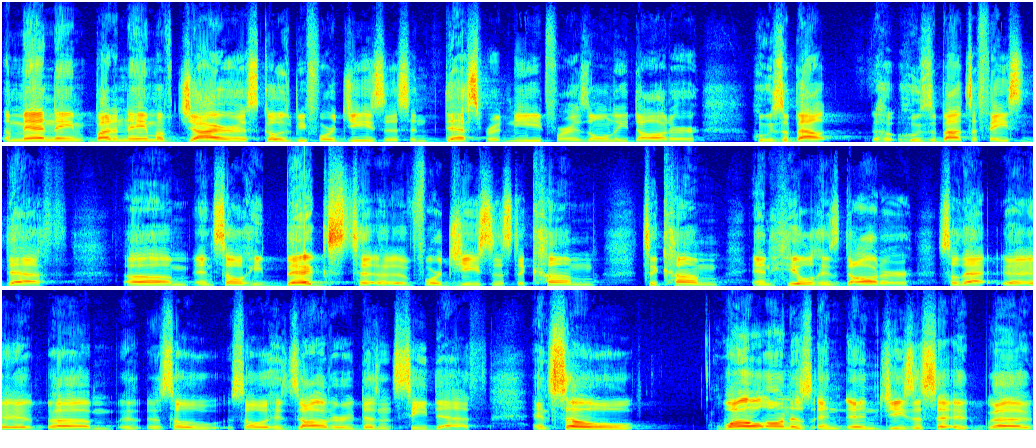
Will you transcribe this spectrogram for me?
a man named by the name of Jairus goes before Jesus in desperate need for his only daughter, who's about who's about to face death. Um, and so he begs to, uh, for Jesus to come to come and heal his daughter so that uh, uh um, uh, so so his daughter doesn't see death. And so while on his and, and jesus uh,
